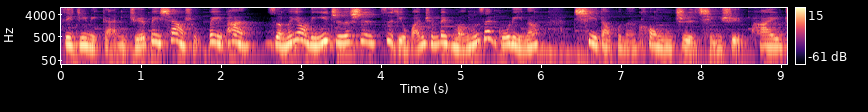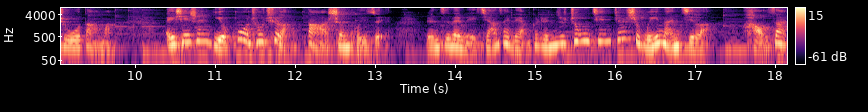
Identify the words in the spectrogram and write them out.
C 经理感觉被下属背叛，怎么要离职的事，自己完全被蒙在鼓里呢？气到不能控制情绪，拍桌大骂。A 先生也豁出去了，大声回嘴。人资妹妹夹在两个人的中间，真是为难极了。好在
